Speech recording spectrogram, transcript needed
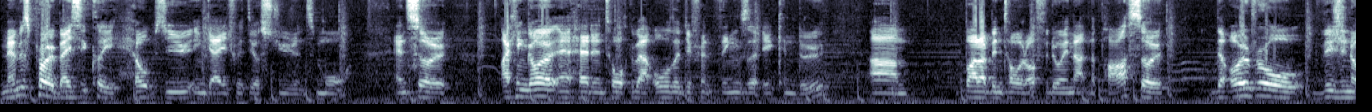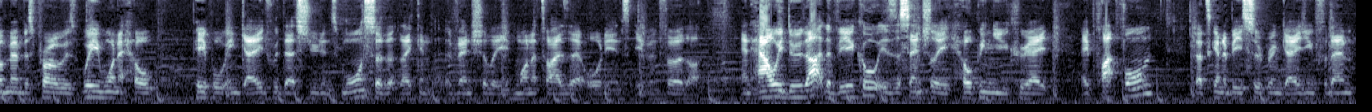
Members Pro basically helps you engage with your students more. And so, I can go ahead and talk about all the different things that it can do, um, but I've been told off for doing that in the past. So, the overall vision of Members Pro is we want to help people engage with their students more so that they can eventually monetize their audience even further. And how we do that, the vehicle is essentially helping you create a platform that's going to be super engaging for them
